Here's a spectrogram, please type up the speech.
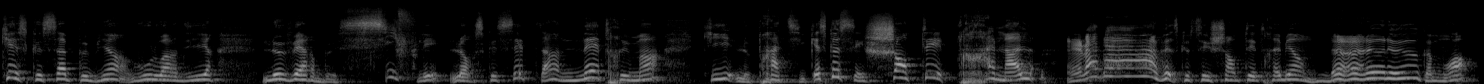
qu'est-ce que ça peut bien vouloir dire le verbe siffler lorsque c'est un être humain qui le pratique? Est-ce que c'est chanter très mal? Est-ce que c'est chanter très bien comme moi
